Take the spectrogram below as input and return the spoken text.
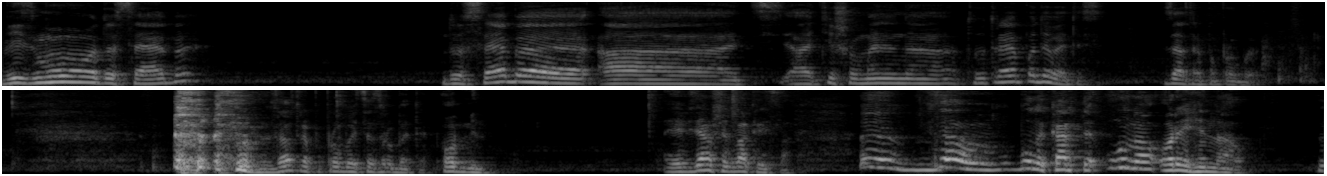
візьму до себе. До себе, а, а ті, що в мене на. Тут треба подивитись. Завтра попробую. Завтра попробую це зробити. Обмін. Е, Взяв ще два крісла. Е, Взяв, були карти Uno оригінал. Е,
